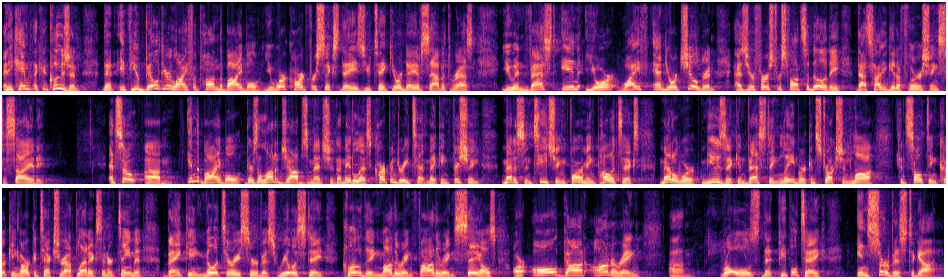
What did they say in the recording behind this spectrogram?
And he came to the conclusion that if you build your life upon the Bible, you work hard for six days, you take your day of Sabbath rest, you invest in your wife and your children as your first responsibility, that's how you get a flourishing society. And so, um, in the Bible, there's a lot of jobs mentioned. I made a list carpentry, tent making, fishing, medicine, teaching, farming, politics, metalwork, music, investing, labor, construction, law, consulting, cooking, architecture, athletics, entertainment, banking, military service, real estate, clothing, mothering, fathering, sales are all God honoring um, roles that people take in service to God.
